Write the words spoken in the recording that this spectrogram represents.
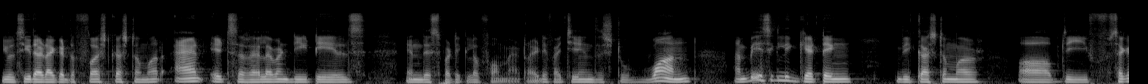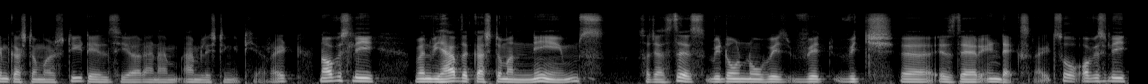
you'll see that I get the first customer and its relevant details in this particular format right? If I change this to 1 I'm basically getting the customer of the second customer's details here and I'm, I'm listing it here right? Now obviously when we have the customer names such as this we don't know which which which uh, is their index right? So obviously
